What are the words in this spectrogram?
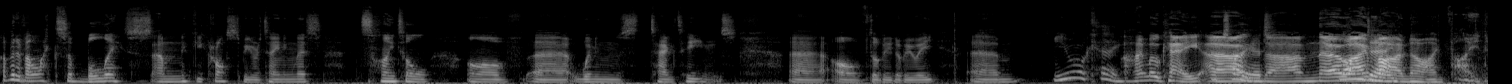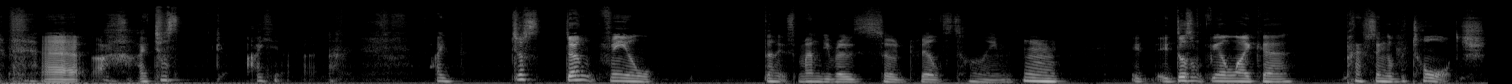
a bit of Alexa Bliss and Nikki Cross to be retaining this title of uh, women's tag teams uh, of WWE. Um, You okay? I'm okay. Uh, tired? Uh, no, Long I'm uh, no, I'm fine. Uh, I just, I, I just don't feel that it's Mandy Rose Sodeville's time. Hmm. It it doesn't feel like a passing of the torch.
